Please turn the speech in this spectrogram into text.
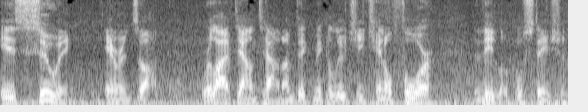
is suing Aaron Zahn. We're live downtown. I'm Vic Micolucci, Channel 4, the local station.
